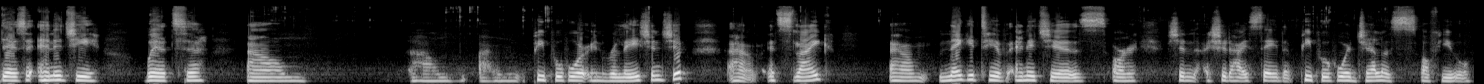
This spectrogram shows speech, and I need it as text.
There's an energy with uh, um, um, um, people who are in relationship. Uh, it's like um, negative energies, or should should I say that people who are jealous of you.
